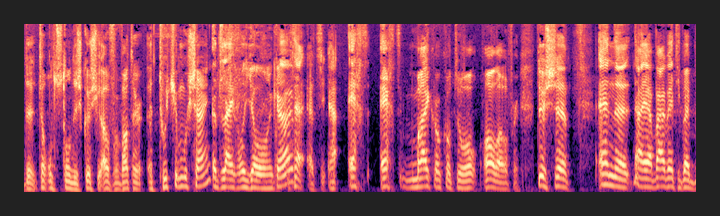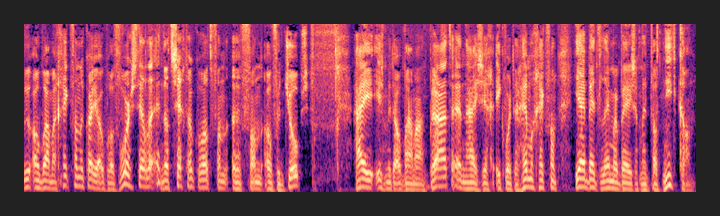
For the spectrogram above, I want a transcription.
de, er ontstond discussie over wat er het toetje moest zijn. Het lijkt wel Johan Cruijff. Ja, het, ja, echt, echt microcontrol all over. Dus, uh, en nou ja, waar werd hij bij Obama gek van? Dat kan je ook wel voorstellen. En dat zegt ook wel wat van, van over Jobs. Hij is met Obama aan het praten en hij zegt... ik word er helemaal gek van. Jij bent alleen maar bezig met wat niet kan.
